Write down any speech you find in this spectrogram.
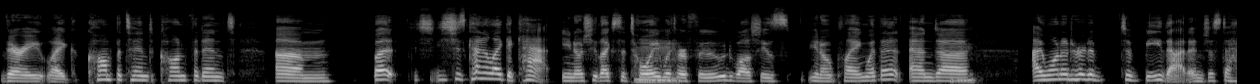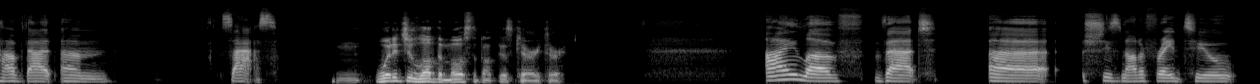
very like competent, confident, um but she's kind of like a cat, you know, she likes to toy mm. with her food while she's, you know, playing with it and uh mm. I wanted her to to be that and just to have that um sass. Mm. What did you love the most about this character? I love that uh, she's not afraid to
